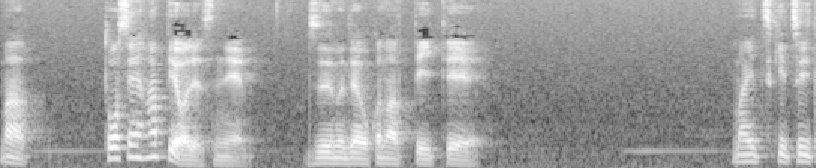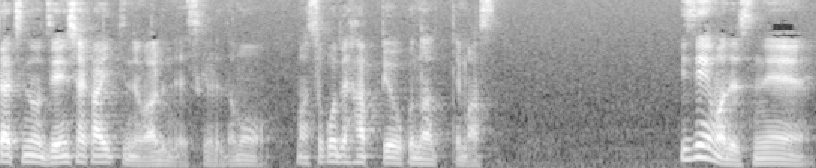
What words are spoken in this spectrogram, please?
まあ当選発表はですね Zoom で行っていて毎月1日の全社会っていうのがあるんですけれども、まあ、そこで発表を行ってます。以前はですね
